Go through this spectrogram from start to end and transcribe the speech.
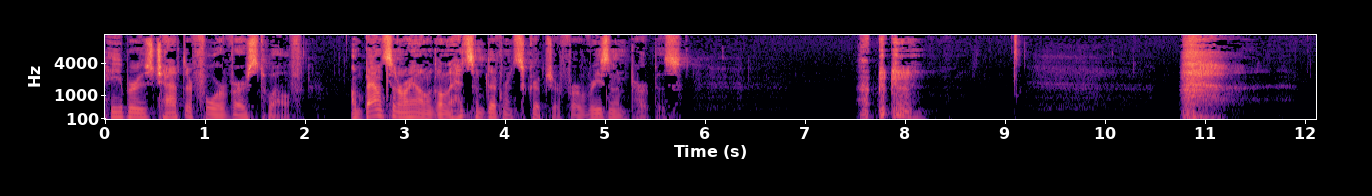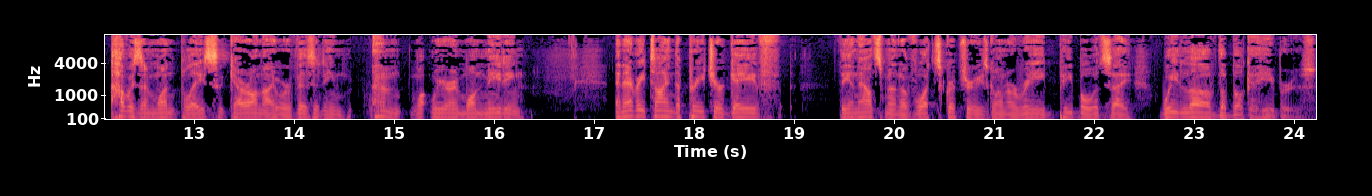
Hebrews chapter 4 verse 12. I'm bouncing around. I'm going to hit some different scripture for a reason and purpose. I was in one place, Carol and I were visiting, we were in one meeting, and every time the preacher gave the announcement of what scripture he's going to read, people would say, We love the book of Hebrews.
